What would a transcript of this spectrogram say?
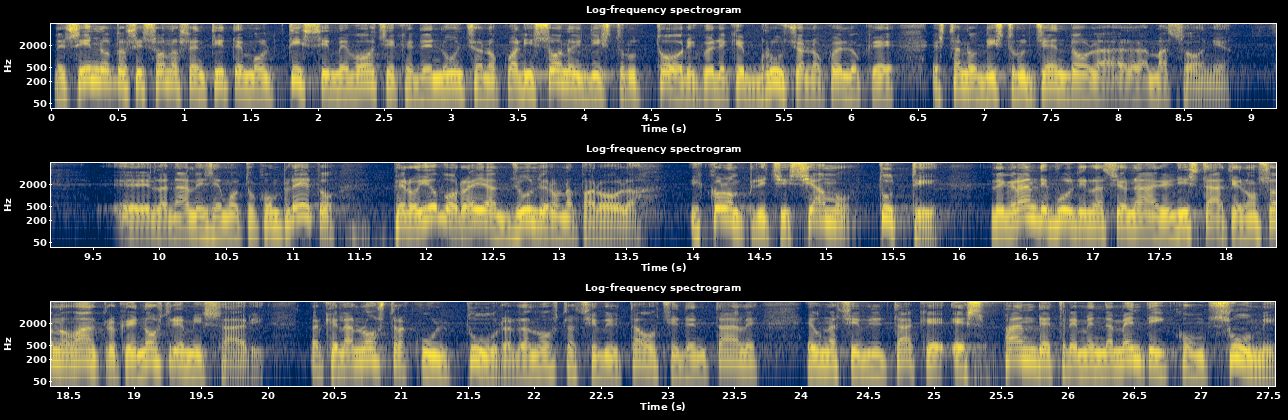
nel Sinodo si sono sentite moltissime voci che denunciano quali sono i distruttori, quelli che bruciano, quelli che stanno distruggendo l'Amazzonia. La, L'analisi è molto completa Però io vorrei aggiungere una parola. I complici siamo tutti. Le grandi multinazionali, gli stati non sono altro che i nostri emissari perché la nostra cultura, la nostra civiltà occidentale è una civiltà che espande tremendamente i consumi.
